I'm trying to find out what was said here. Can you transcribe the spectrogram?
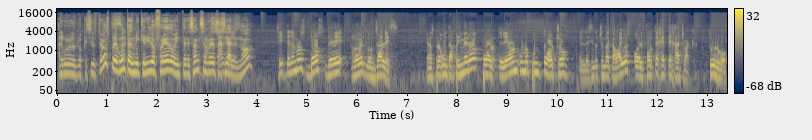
algunos de los bloquecitos. Tenemos preguntas, Exacto. mi querido Fredo, interesantes en redes sociales, ¿no? Sí, tenemos dos de Robert González, que nos pregunta, primero por León 1.8, el de 180 caballos, o el Forte GT Hatchback, Turbo.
